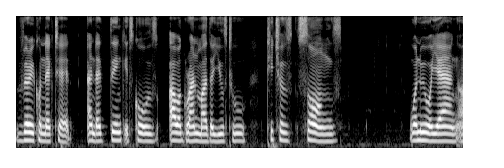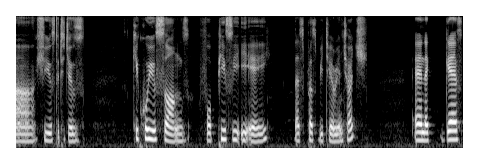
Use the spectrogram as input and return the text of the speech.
very connected. And I think it's because our grandmother used to teach us songs when we were young. Uh, she used to teach us Kikuyu songs for PCEA, that's Presbyterian Church. And I guess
